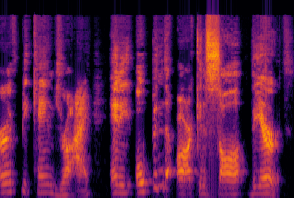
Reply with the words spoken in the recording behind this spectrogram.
earth became dry, and he opened the ark and saw the earth.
